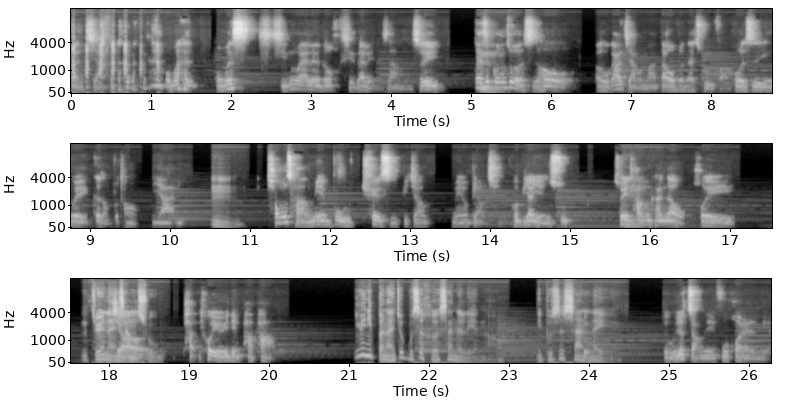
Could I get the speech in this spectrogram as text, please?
乱讲，我们很我们喜怒哀乐都写在脸上，所以但是工作的时候，呃，我刚刚讲了嘛，大部分在厨房，或者是因为各种不同的压力，嗯。通常面部确实比较没有表情，会比较严肃，所以他们看到我会你觉得难相处，怕，会有一点怕怕的。因为你本来就不是和善的脸啊，你不是善类耶。对，我就长了一副坏人脸。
